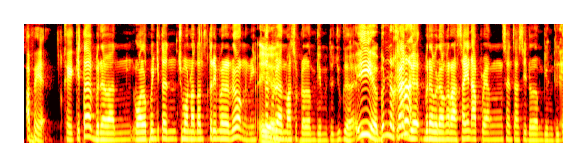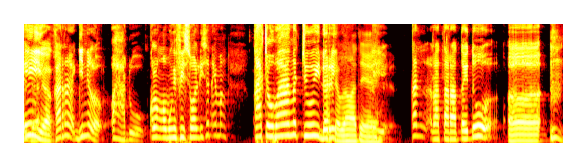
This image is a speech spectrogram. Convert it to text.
apa ya? Kayak kita beneran walaupun kita cuma nonton streamer doang nih, kita Iya. beneran masuk dalam game itu juga. Iya bener Kita karena nggak benar-benar ngerasain apa yang sensasi dalam game itu juga. iya karena gini loh. Waduh, kalau ngomongin visual design emang kacau banget cuy dari Kacau banget ya. Kan rata-rata itu eh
